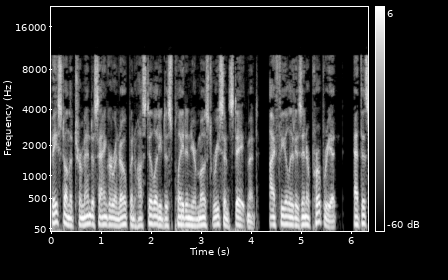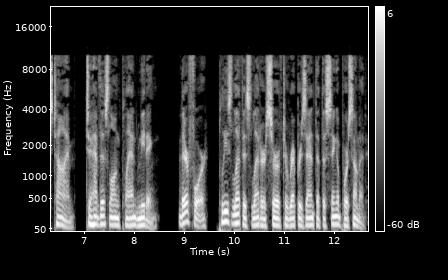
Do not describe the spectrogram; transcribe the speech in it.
based on the tremendous anger and open hostility displayed in your most recent statement, I feel it is inappropriate, at this time, to have this long-planned meeting. Therefore, Please let this letter serve to represent that the Singapore summit,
